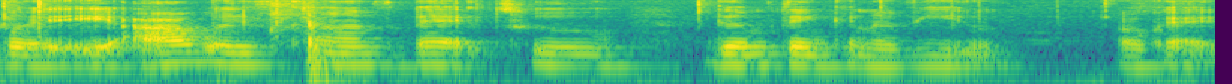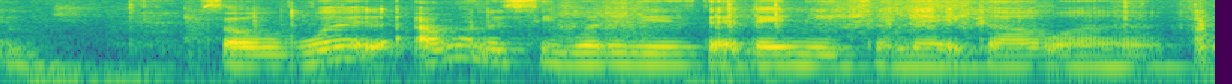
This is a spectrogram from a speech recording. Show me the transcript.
but it always comes back to them thinking of you. Okay. So what I want to see what it is that they need to let go of.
